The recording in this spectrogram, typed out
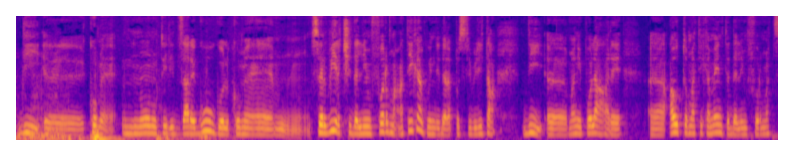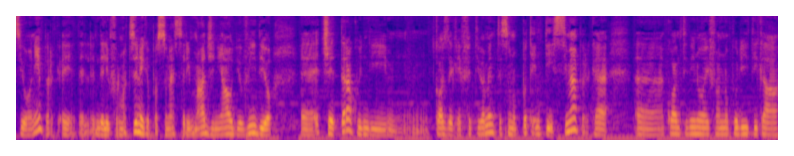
di eh, come non utilizzare Google, come mh, mm, servirci dell'informatica, quindi della possibilità di eh, manipolare eh, automaticamente delle informazioni, perché, eh, delle, delle, informazioni che possono essere immagini, audio, video, eh, eccetera, quindi mh, mm, cose che effettivamente sono potentissime, perché eh, quanti di noi fanno politica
